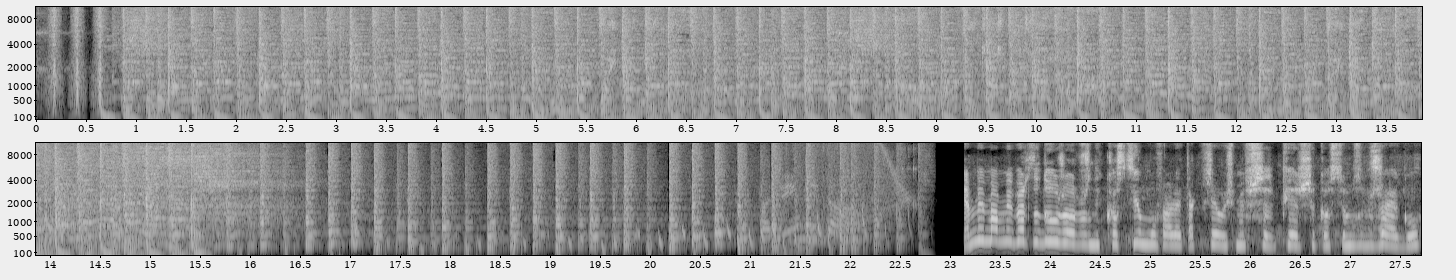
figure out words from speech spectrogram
Mamy bardzo dużo różnych kostiumów, ale tak wzięłyśmy pierwszy kostium z brzegu.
